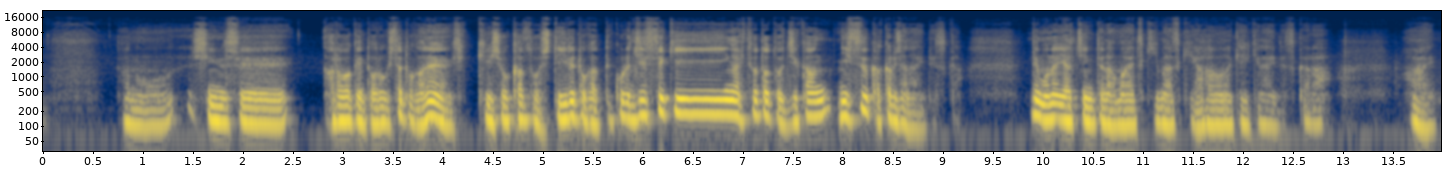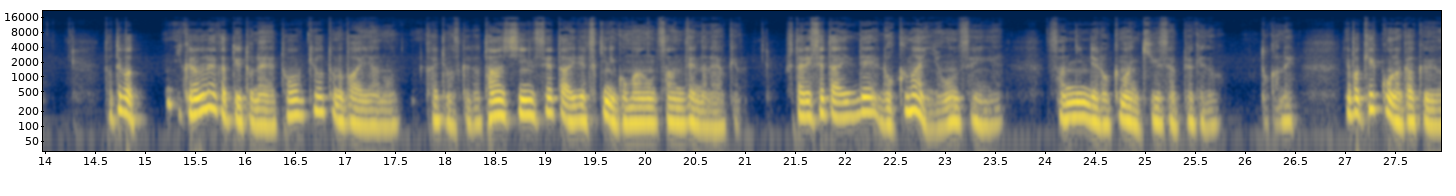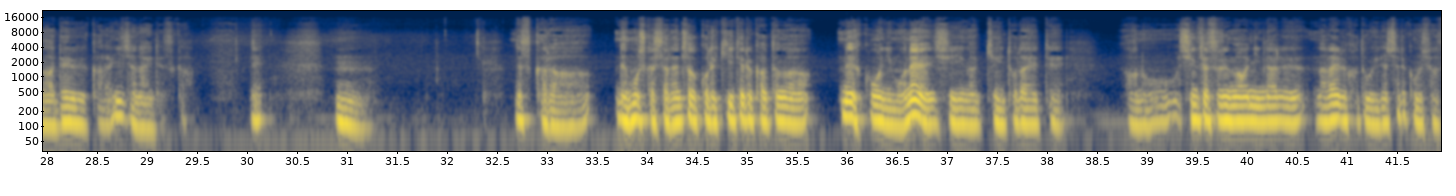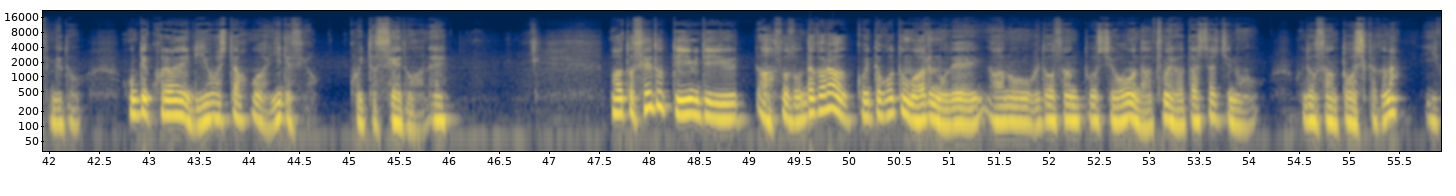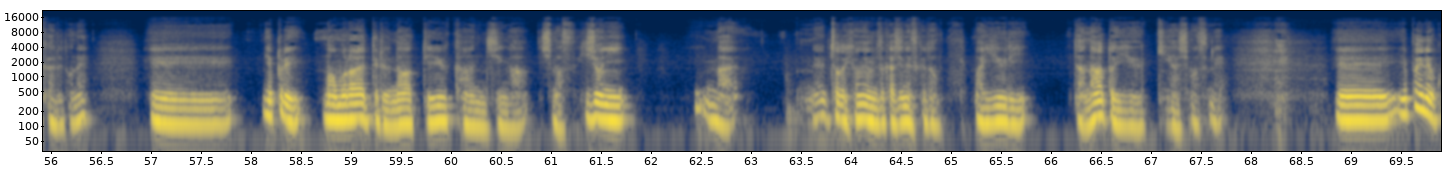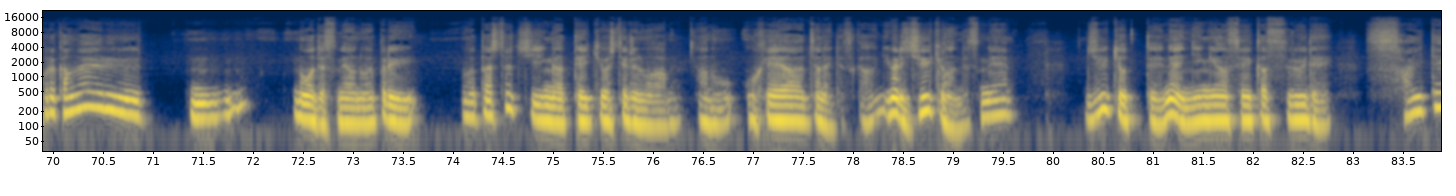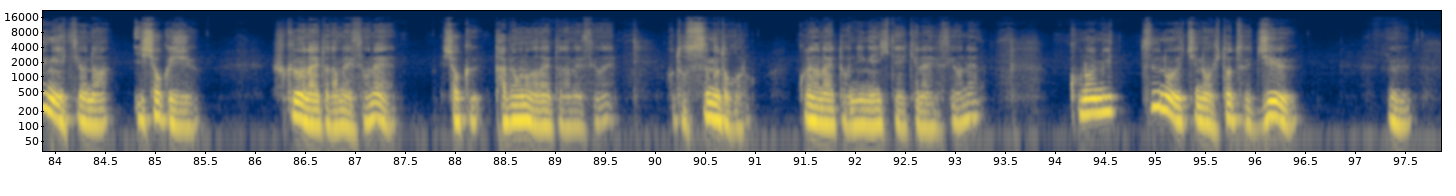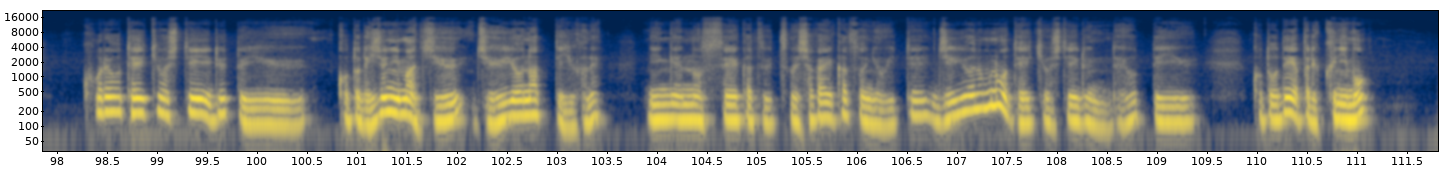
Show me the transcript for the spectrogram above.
あの、申請、原和県登録したとかね、継承活動しているとかって、これ実績が必要だと時間、日数かかるじゃないですか。でもね、家賃ってのは毎月毎月払わなきゃいけないですから。はい。例えば、いくらぐらいかというとね、東京都の場合、あの、書いてますけど、単身世帯で月に5万3700円。二人世帯で6万4千円。3人で6万9800円とかね。やっぱ結構な額が出るからいいじゃないですか。ね。うん。ですから、ね、もしかしたらね、ちょっとこれ聞いてる方が、ね、不幸にもね、死因が急に途絶えて、あの、申請する側になる、なられる方もいらっしゃるかもしれませんけど、本当にこれはね、利用した方がいいですよ。こういった制度はね。あと制度っていう意味で言う、あ、そうそう。だからこういったこともあるので、あの、不動産投資オーナー、つまり私たちの不動産投資家かな言い換えるとね。えー、やっぱり守られてるなっていう感じがします。非常に、まあ、ね、ちょっと表現難しいんですけど、まあ、有利だなという気がしますね。えー、やっぱりね、これ考えるのはですね、あの、やっぱり私たちが提供しているのは、あの、お部屋じゃないですか。いわゆる住居なんですね。住居ってね、人間が生活する上で最低限必要な衣食住。服がないとダメですよね。食、食べ物がないとダメですよね。あと住むところ。これがないと人間生きていけないですよね。この三つのうちの一つ、住。これを提供しているということで非常にまあ重要なっていうかね、人間の生活、つまり社会活動において重要なものを提供しているんだよっていうことで、やっぱり国も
